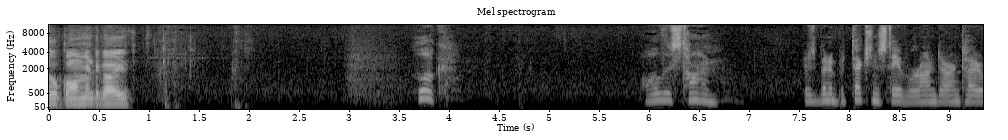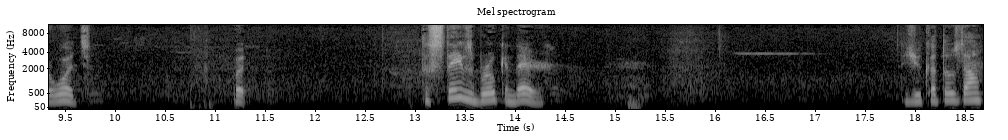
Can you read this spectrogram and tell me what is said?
Do comment, guys. Look. All this time, there's been a protection stave around our entire woods. But the stave's broken there. Did you cut those down?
